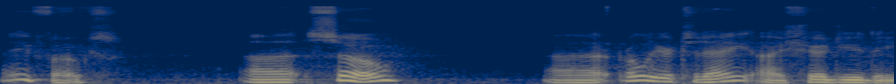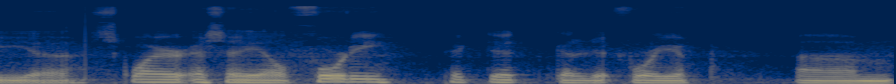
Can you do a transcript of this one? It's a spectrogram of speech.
Hey folks, uh, so uh, earlier today I showed you the uh, Squire SAL40, picked it, gutted it for you, um,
